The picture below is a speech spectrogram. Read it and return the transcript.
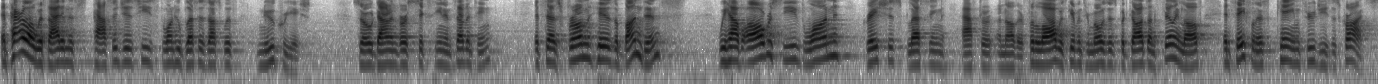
And parallel with that in this passage is he's the one who blesses us with new creation. So down in verse 16 and 17, it says, From his abundance we have all received one gracious blessing after another. For the law was given through Moses, but God's unfailing love and faithfulness came through Jesus Christ.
